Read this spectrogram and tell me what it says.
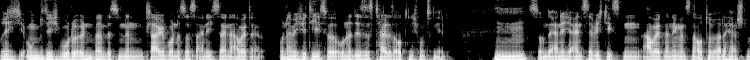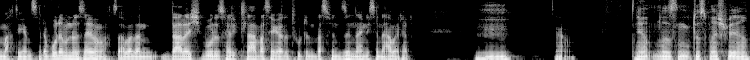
richtig unglücklich wurde irgendwann, bis ihm dann klar geworden ist, dass eigentlich seine Arbeit unheimlich wichtig ist, weil ohne dieses Teil das Auto nicht funktioniert. Mhm. So, und der eigentlich eins der wichtigsten Arbeiten an dem ganzen Auto gerade herrscht und macht die ganze Zeit, obwohl er nur das selber macht. Aber dann dadurch wurde es halt klar, was er gerade tut und was für einen Sinn eigentlich seine Arbeit hat. Mhm. Ja. Ja, das ist ein gutes Beispiel, ja.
